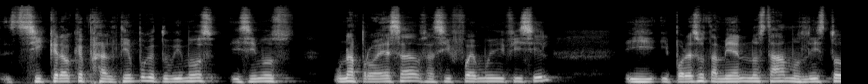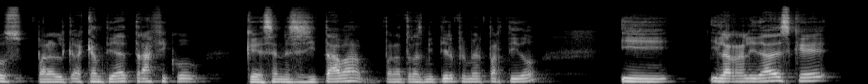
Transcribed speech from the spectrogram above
sí creo que para el tiempo que tuvimos hicimos una proeza, o sea, sí fue muy difícil y, y por eso también no estábamos listos para la cantidad de tráfico que se necesitaba para transmitir el primer partido y, la realidad es que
